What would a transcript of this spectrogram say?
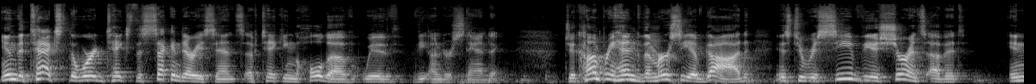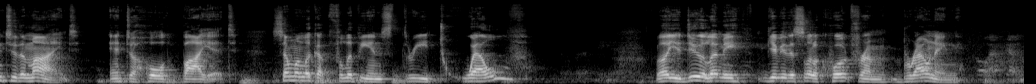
In the text, the word takes the secondary sense of taking hold of with the understanding. To comprehend the mercy of God is to receive the assurance of it into the mind and to hold by it. Someone look up Philippians 3:12. Well, you do. Let me give you this little quote from Browning. I've got it.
